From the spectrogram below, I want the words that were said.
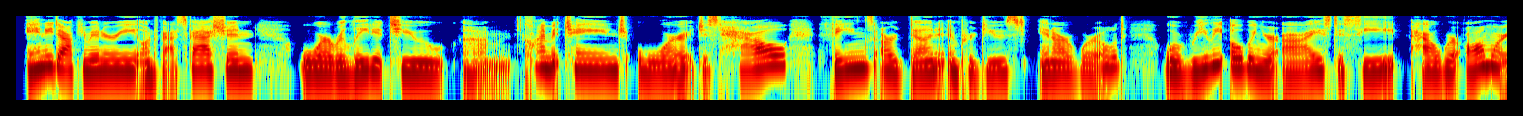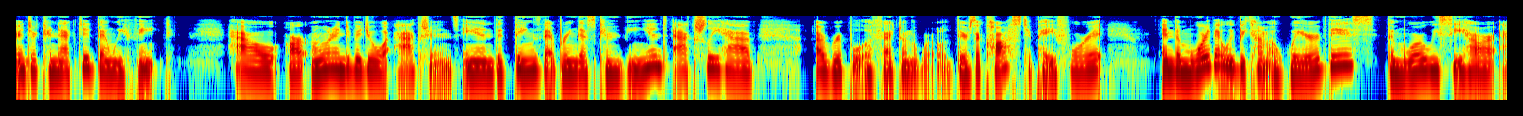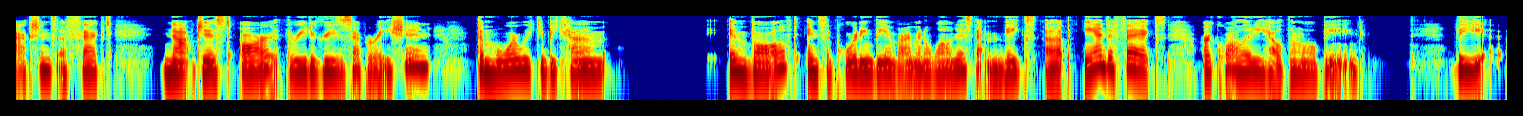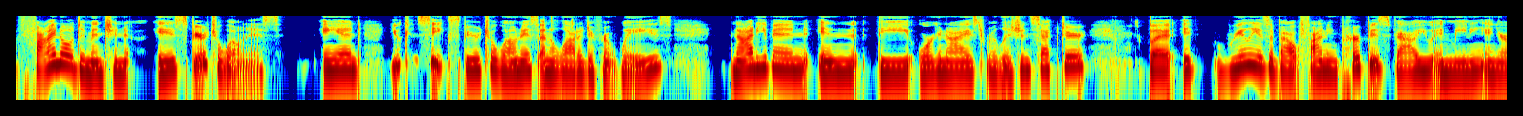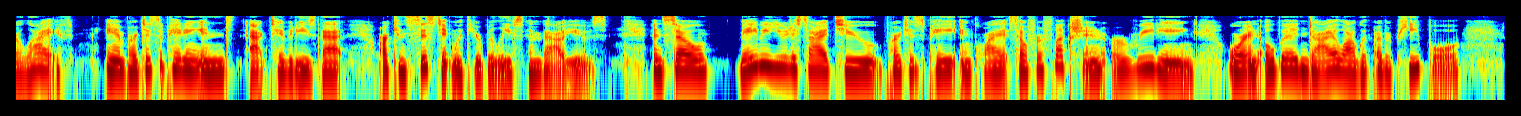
any documentary on fast fashion or related to um, climate change or just how things are done and produced in our world will really open your eyes to see how we're all more interconnected than we think. How our own individual actions and the things that bring us convenience actually have a ripple effect on the world. There's a cost to pay for it. And the more that we become aware of this, the more we see how our actions affect not just our three degrees of separation, the more we can become involved in supporting the environmental wellness that makes up and affects our quality health and well being. The final dimension is spiritual wellness. And you can seek spiritual wellness in a lot of different ways, not even in the organized religion sector, but it really is about finding purpose, value, and meaning in your life and participating in activities that are consistent with your beliefs and values. And so maybe you decide to participate in quiet self reflection or reading or an open dialogue with other people.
